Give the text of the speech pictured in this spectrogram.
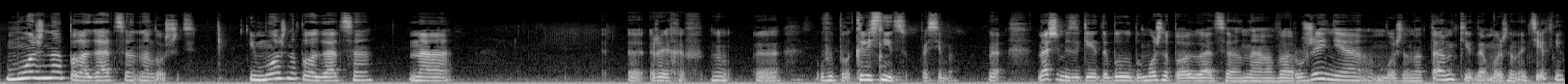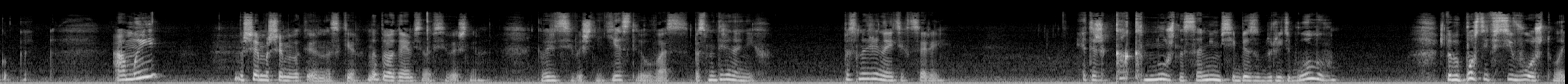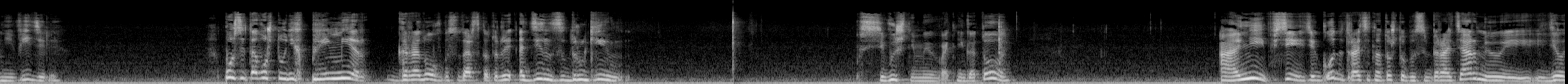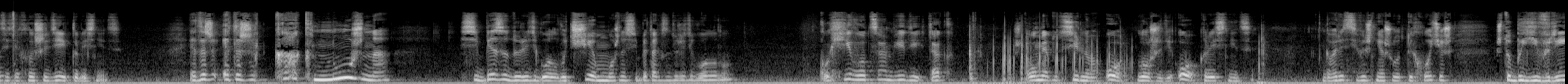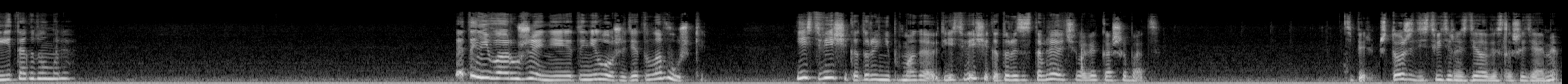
можно полагаться на лошадь. И можно полагаться на э, рехов, ну, э, выпла, колесницу, спасибо. Да. В нашем языке это было бы, можно полагаться на вооружение, можно на танки, да, можно на технику. А мы, Шем Машем Наскир, мы полагаемся на Всевышнего. Говорит Всевышний, если у вас, посмотри на них, посмотри на этих царей – это же как нужно самим себе задурить голову, чтобы после всего, что они видели, после того, что у них пример городов, государств, которые один за другим Всевышним воевать не готовы, а они все эти годы тратят на то, чтобы собирать армию и, и делать этих лошадей и колесниц. Это же, это же как нужно себе задурить голову. Чем можно себе так задурить голову? Кухи вот сам еди, так? Что у меня тут сильного? О, лошади, о, колесницы. Говорит Всевышний Ашуа, ты хочешь, чтобы евреи так думали? Это не вооружение, это не лошади, это ловушки. Есть вещи, которые не помогают, есть вещи, которые заставляют человека ошибаться. Теперь, что же действительно сделали с лошадями?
